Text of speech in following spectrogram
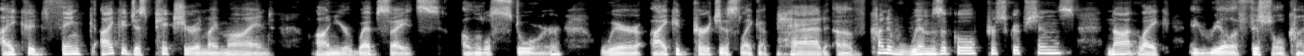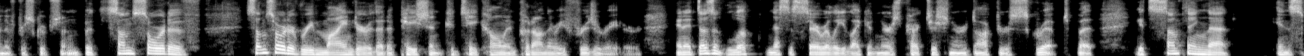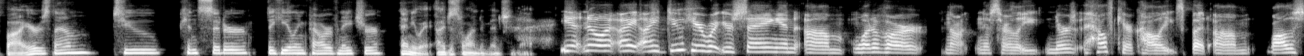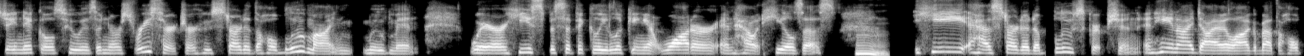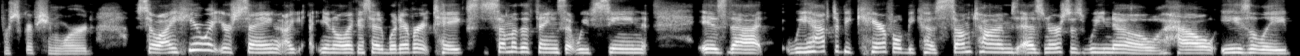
i could think i could just picture in my mind on your websites a little store where I could purchase like a pad of kind of whimsical prescriptions, not like a real official kind of prescription, but some sort of some sort of reminder that a patient could take home and put on the refrigerator. And it doesn't look necessarily like a nurse practitioner or doctor's script, but it's something that inspires them to consider the healing power of nature. Anyway, I just wanted to mention that. Yeah, no, I, I do hear what you're saying, and um, one of our not necessarily nurse healthcare colleagues, but um, Wallace J. Nichols, who is a nurse researcher who started the whole Blue Mind movement, where he's specifically looking at water and how it heals us. Hmm. He has started a blue scription, and he and I dialogue about the whole prescription word. So I hear what you're saying. I, you know, like I said, whatever it takes. Some of the things that we've seen is that we have to be careful because sometimes as nurses we know how easily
